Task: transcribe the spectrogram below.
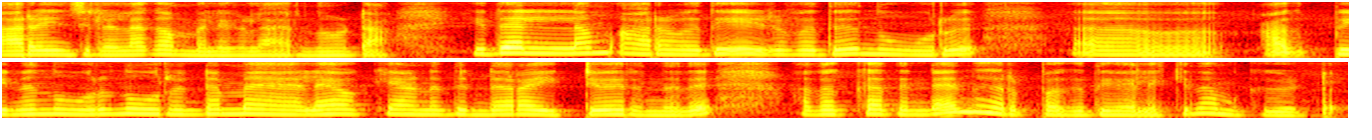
ആ റേഞ്ചിലുള്ള കമ്മലുകളായിരുന്നു കേട്ടോ. ഇതെല്ലാം അറുപത് എഴുപത് നൂറ് പിന്നെ നൂറ് നൂറിന്റെ മേലെ ഒക്കെയാണ് ഇതിന്റെ റേറ്റ് വരുന്നത്. അതൊക്കെ അതിന്റെ നീർപ്പകുതി വിലയ്ക്ക് നമുക്ക് കിട്ടും.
